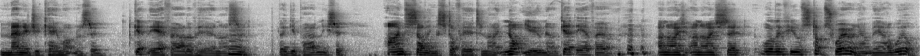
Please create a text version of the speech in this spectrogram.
manager came up and said, "Get the f out of here." And I said, "Beg your pardon." He said, "I'm selling stuff here tonight, not you. Now get the f out." and I and I said, "Well, if you'll stop swearing at me, I will."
